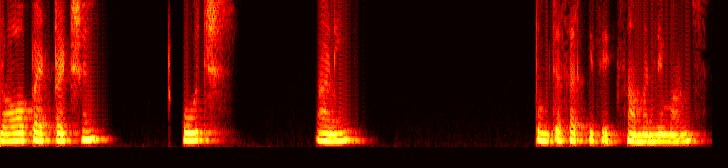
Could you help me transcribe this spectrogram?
law of attraction coach आणि तुमच्यासारखीच एक सामान्य माणूस.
